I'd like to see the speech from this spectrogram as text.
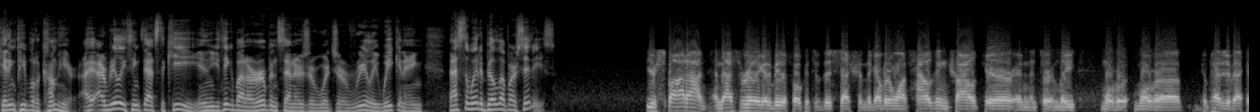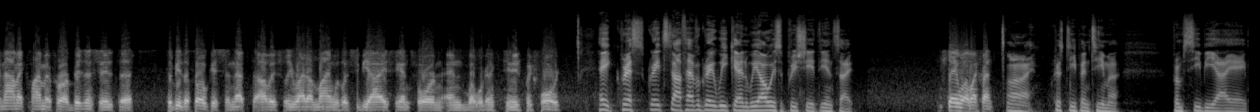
getting people to come here. I, I, really think that's the key. And you think about our urban centers, or which are really weakening. That's the way to build up our cities. You're spot on, and that's really going to be the focus of this session. The governor wants housing, childcare, and, and certainly more of a more of a competitive economic climate for our businesses to to be the focus, and that's obviously right on line with what CBI stands for and, and what we're going to continue to push forward. Hey, Chris, great stuff. Have a great weekend. We always appreciate the insight. Stay well, my friend. All right. Chris DiPentima from CBIA.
